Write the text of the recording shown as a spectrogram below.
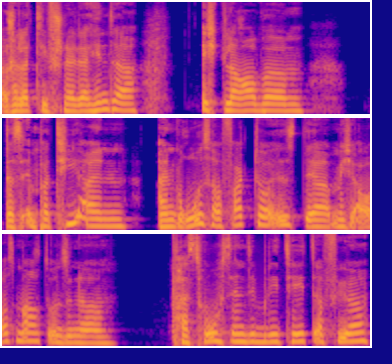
relativ schnell dahinter. Ich glaube, dass Empathie ein ein großer Faktor ist, der mich ausmacht und so eine fast Hochsensibilität dafür.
